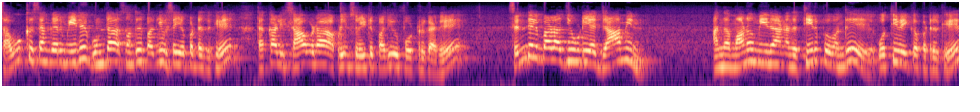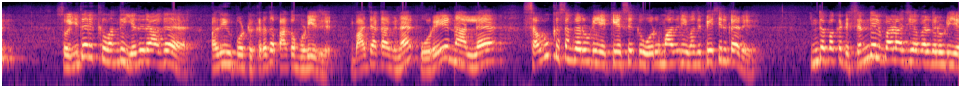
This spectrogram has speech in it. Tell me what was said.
சவுக்கு சங்கர் மீது குண்டாஸ் வந்து பதிவு செய்யப்பட்டதுக்கு தக்காளி சாவுடா அப்படின்னு சொல்லிட்டு பதிவு போட்டிருக்காரு. செந்தில் பாலாஜியுடைய ஜாமீன் அந்த மனு மீதான அந்த தீர்ப்பு வந்து ஒத்தி வைக்கப்பட்டிருக்கு ஸோ இதற்கு வந்து எதிராக பதிவு போட்டிருக்கிறத பார்க்க முடியுது. பாஜகவினர் ஒரே நாளில் சவுக்கு சங்கருடைய கேஸுக்கு ஒரு மாதிரி வந்து பேசியிருக்காரு. இந்த பக்கத்து செந்தில் பாலாஜி அவர்களுடைய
